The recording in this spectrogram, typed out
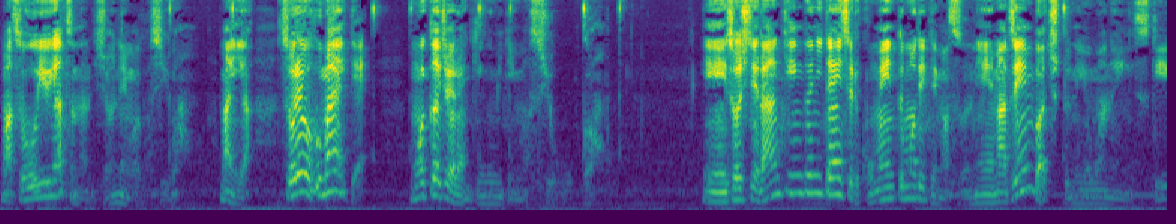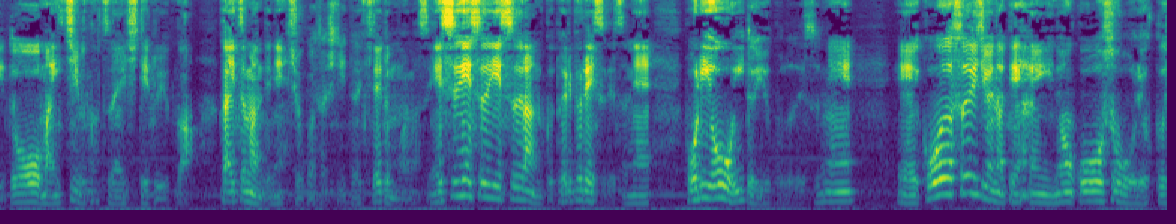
まあそういうやつなんでしょうね、私は。まあいいや。それを踏まえて、もう一回じゃあランキング見てみましょうか。えー、そしてランキングに対するコメントも出てますね。まあ全部はちょっとね、読まないんですけど、まあ一部割愛してというか、かいつまんでね、紹介させていただきたいと思います。SSS ランク、トリプル S ですね。堀多いということですね。えー、高水準な手配の高総力、思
